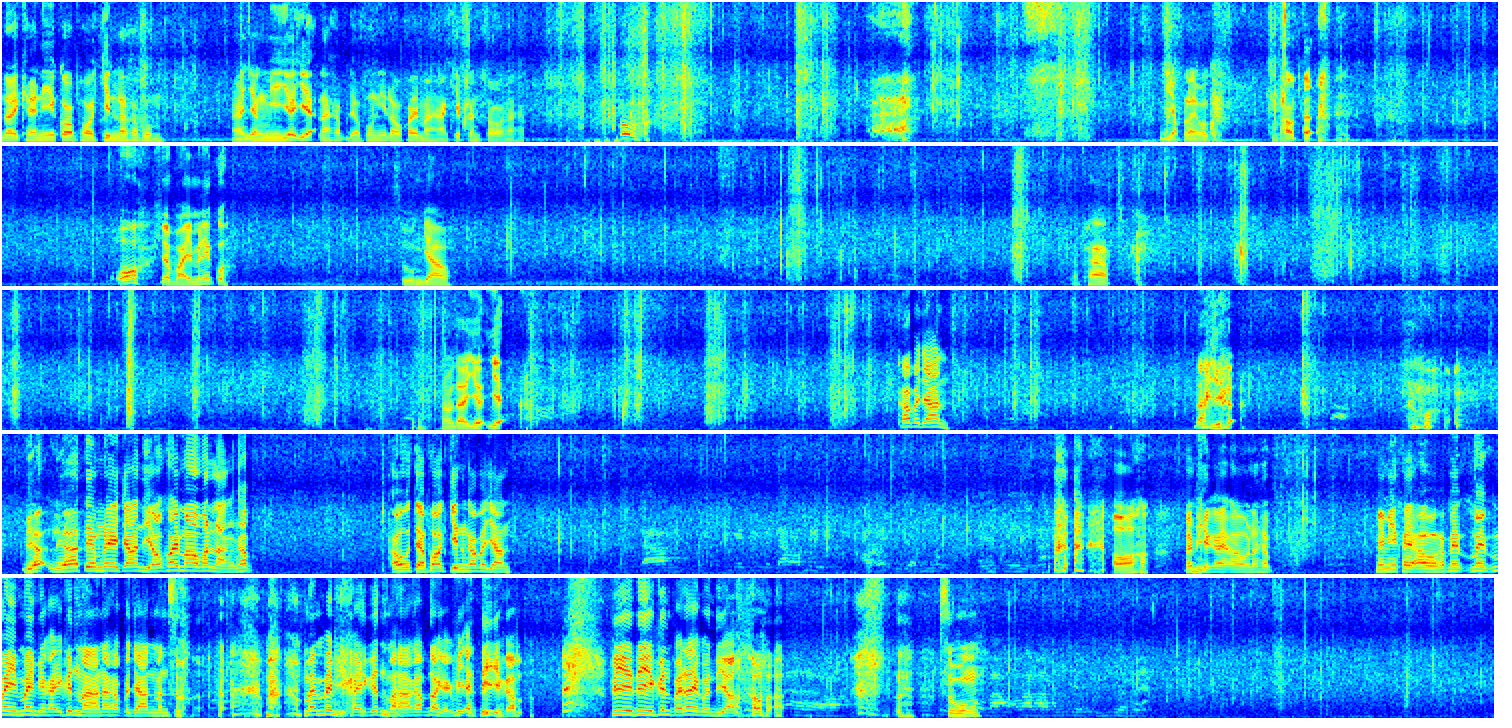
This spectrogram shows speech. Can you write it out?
ได้แค่นี้ก็พอกินแล้วครับผมอ่ายังมีเยอะแยะนะครับ เดี๋ยวพรุ่งนี้เราค่อยมาหาเก็บกันต่อนะครับโอ้เหยียบอะไรวะเท้าแตะโอ้จะไหวไหมเนี่ยกูสูงยาวสภาพ เราได้เยอะแยะครับอาจารย์ ได้เยอะเหลือเหลือเต็มเลยอาจารย์เดี๋ยวค่อยมาวันหลังครับ เอาแต่พอกินครับอาจารย์อ๋อไม่มีใครเอานะครับ ไม่มีใครเอาครับ ไม่ไม่ไม่ไม่มีใครขึ้นมานะครับ อาจารย์มันสูง ไม่ไม่มีใครขึ้นมาครับ นอกจากพี่แอดดี้ครับ พี่แอดดี้ขึ้นไปได้คนเดียวครับ สูงว่า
